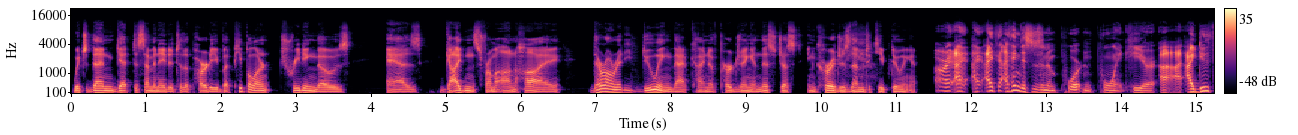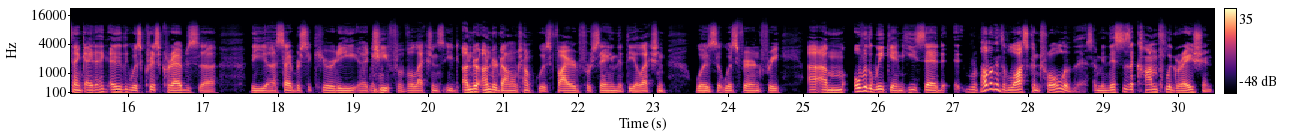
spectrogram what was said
which then get disseminated to the party, but people aren't treating those as guidance from on high. They're already doing that kind of purging, and this just encourages them to keep doing it. All right, I I, th- I think this is an important point here. I, I do think I think I think it was Chris Krebs, uh, the uh, cybersecurity uh, mm-hmm. chief of elections under under Donald Trump, who was fired for saying that the election was was fair and free. Uh, um, over the weekend, he said Republicans have lost control of this. I mean, this is a conflagration,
